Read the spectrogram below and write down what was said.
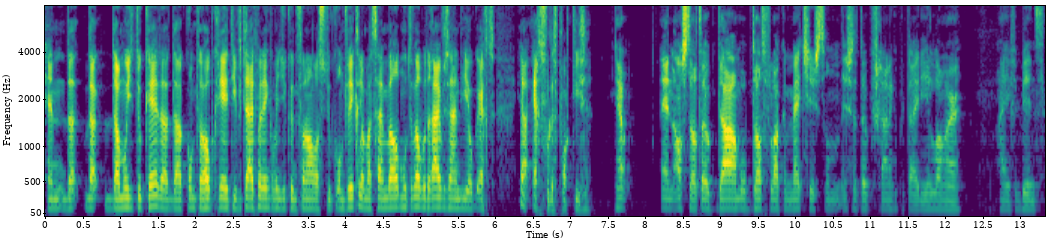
en da, da, daar moet je natuurlijk, hè, daar, daar komt een hoop creativiteit bij denken, want je kunt van alles natuurlijk ontwikkelen, maar het zijn wel, moeten wel bedrijven zijn die ook echt, ja, echt voor de sport kiezen. En als dat ook daarom op dat vlak een match is, dan is dat ook waarschijnlijk een partij die je langer aan je verbindt.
